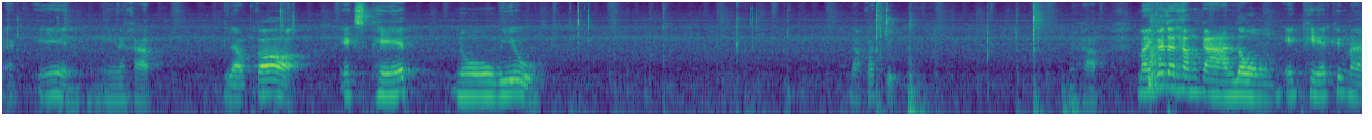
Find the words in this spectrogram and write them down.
backend ตรงนี้นะครับ แล้วก็ xpath no view แล้วก็จุดนะครับ มันก็จะทำการลง xpath ขึ้นมา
